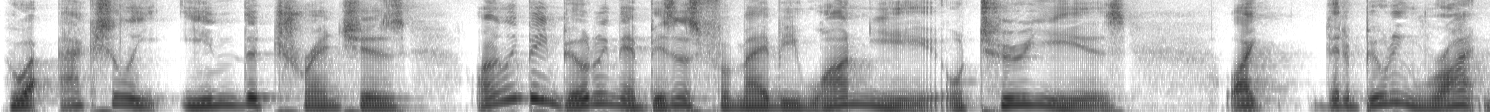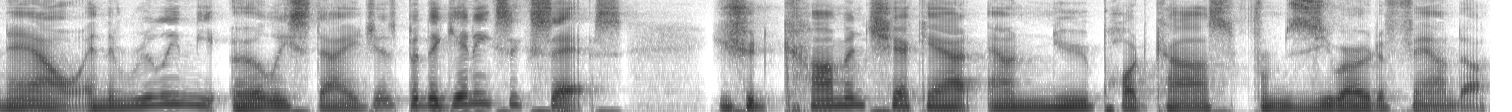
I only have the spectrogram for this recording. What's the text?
who are actually in the trenches, only been building their business for maybe one year or two years, like that are building right now and they're really in the early stages, but they're getting success. You should come and check out our new podcast, From Zero to Founder,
